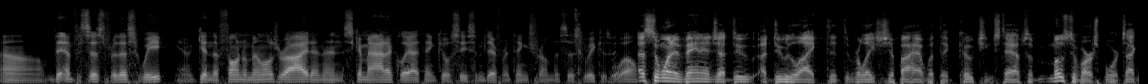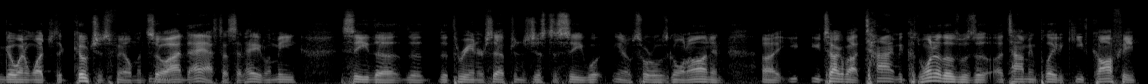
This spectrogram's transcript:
um, the emphasis for this week. You know, getting the fundamentals right, and then schematically, I think you'll see some different things from us this week as well. That's the one advantage I do I do like that the relationship I have with the coaching staffs of most of our sports. I can go in and watch the coaches film, and so I asked. I said, "Hey, let me see the, the, the three interceptions just to see what you know sort of was going on." And uh, you, you talk about time because one of those was a, a timing play to Keith Coffey.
